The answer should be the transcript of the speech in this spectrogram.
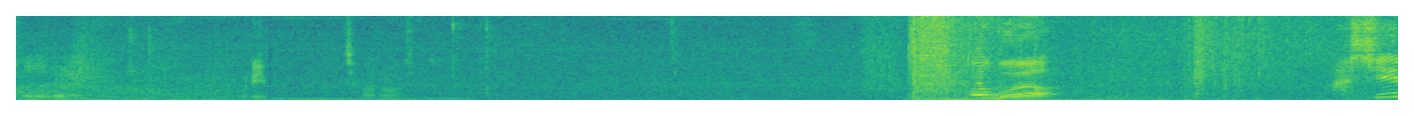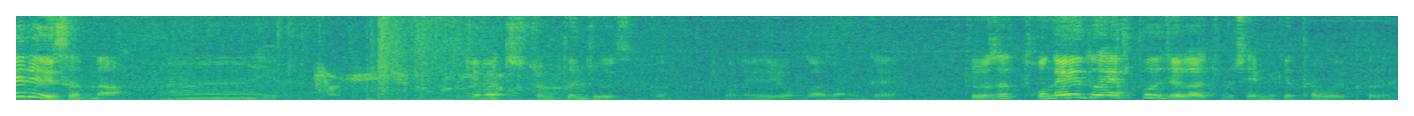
조져버려. 우리 저런. 어, 뭐야? 아, CL이 있었나? 아, 이게 마치 좀 던지고 있을까? 토네이도 용감한데. 요새 토네이도 F 제가 좀 재밌게 타고 있거든요.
